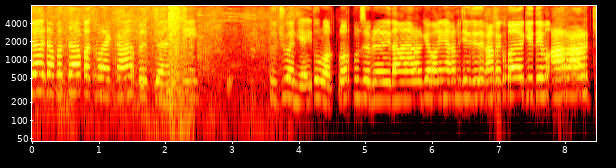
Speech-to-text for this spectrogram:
Nggak dapat dapat mereka berganti tujuan yaitu Lord. Lord pun sudah berada di tangan RRQ apakah ini akan menjadi titik comeback bagi tim RRQ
